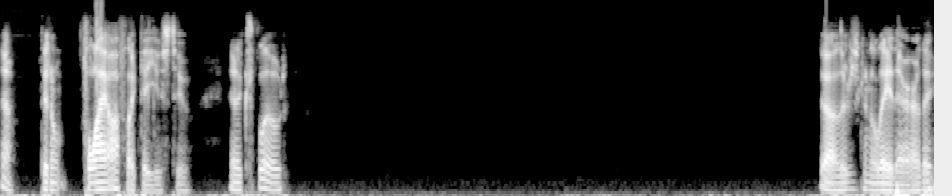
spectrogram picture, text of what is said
No, they don't fly off like they used to and explode. Oh, they're just gonna lay there, are they?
